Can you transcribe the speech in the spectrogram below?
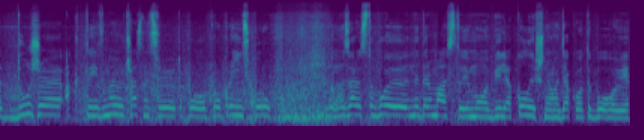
е, дуже активною учасницею такого проукраїнського руху. Ми зараз з тобою не дарма стоїмо біля колишнього, дякувати Богові,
